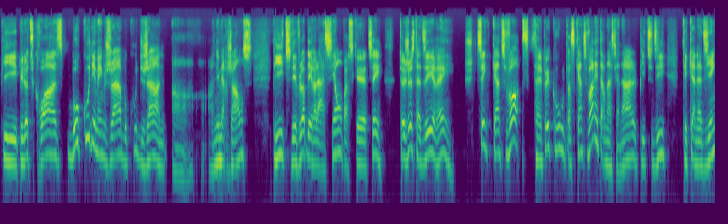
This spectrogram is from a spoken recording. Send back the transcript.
Puis, là, tu croises beaucoup des mêmes gens, beaucoup de gens en, en, en émergence. Puis tu développes des relations parce que, tu sais, as juste à dire, hey, tu sais, quand tu vas, c'est un peu cool parce que quand tu vas à l'international, puis tu dis, tu es Canadien,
